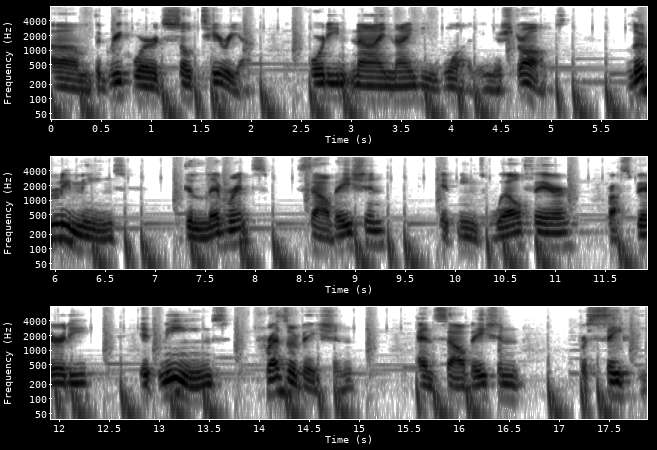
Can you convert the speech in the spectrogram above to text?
um, the Greek word soteria, 4991 in your Strongs literally means deliverance, salvation. It means welfare, prosperity. It means preservation and salvation for safety.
